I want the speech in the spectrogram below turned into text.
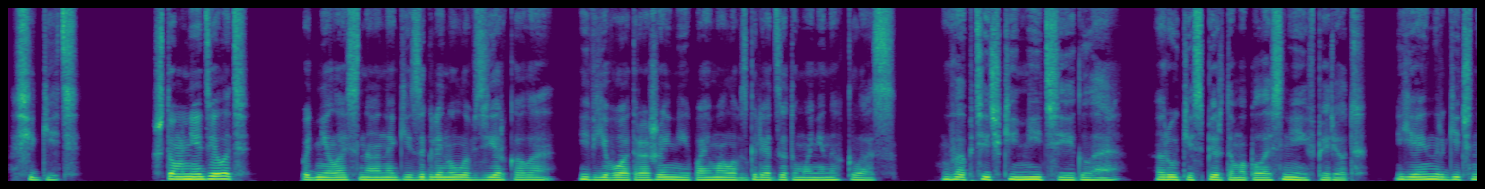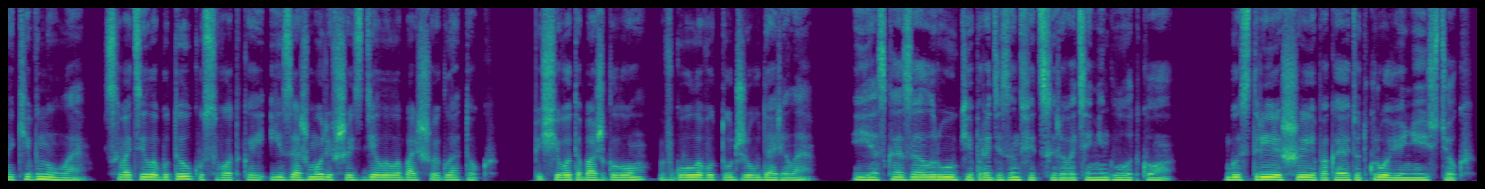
Офигеть. «Что мне делать?» Поднялась на ноги, заглянула в зеркало и в его отражении поймала взгляд затуманенных глаз. «В аптечке нити игла. Руки спиртом ополосни и вперед. Я энергично кивнула, схватила бутылку с водкой и, зажмурившись, сделала большой глоток. Пищевод обожгло, в голову тут же ударило. Я сказал руки продезинфицировать, а не глотку. «Быстрее шеи, пока я тут кровью не истек.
